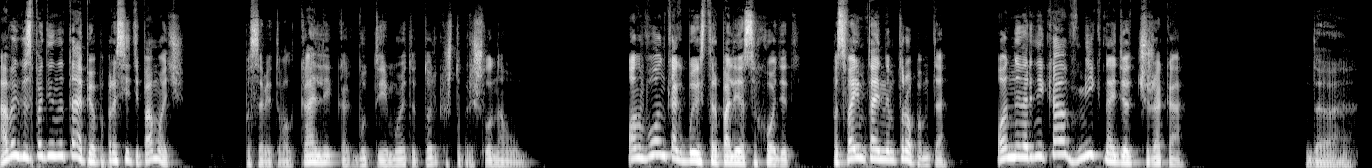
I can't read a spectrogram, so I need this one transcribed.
«А вы господина Тапио попросите помочь», — посоветовал Калли, как будто ему это только что пришло на ум. «Он вон как быстро по лесу ходит, по своим тайным тропам-то. Он наверняка в миг найдет чужака». «Да,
